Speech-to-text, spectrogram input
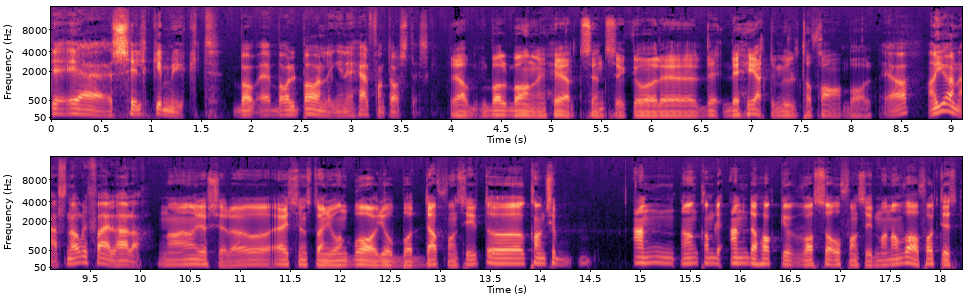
det er silkemykt. Eh, Ballbehandlingen er helt fantastisk. Ja, ballbehandling er helt sinnssyk, og det, det, det er helt umulig å ta fra han ball. Ja, Han gjør nesten aldri feil heller. Nei, han gjør ikke det. Og jeg syns han gjorde en bra jobb både defensivt og kanskje en, Han kan bli enda hakket hvassere offensivt, men han var faktisk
